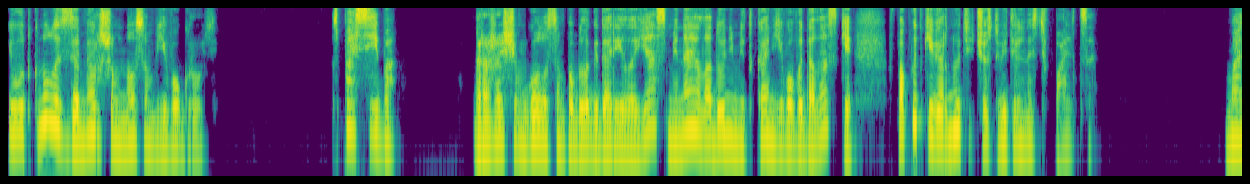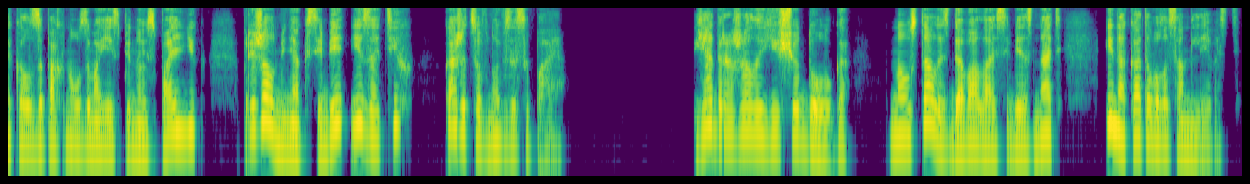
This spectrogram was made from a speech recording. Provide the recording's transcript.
и уткнулась замерзшим носом в его грудь. «Спасибо», Дрожащим голосом поблагодарила я, сминая ладонями ткань его водолазки в попытке вернуть чувствительность в пальцы. Майкл запахнул за моей спиной спальник, прижал меня к себе и затих, кажется, вновь засыпая. Я дрожала еще долго, но усталость давала о себе знать и накатывала сонливость.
